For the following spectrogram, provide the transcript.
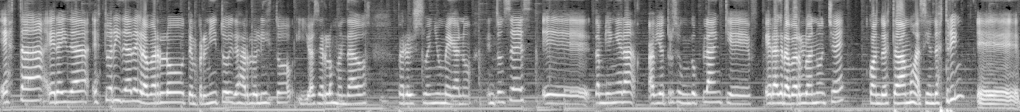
esta era idea, esto era idea de grabarlo tempranito y dejarlo listo y yo hacer los mandados, pero el sueño me ganó. Entonces eh, también era, había otro segundo plan que era grabarlo anoche cuando estábamos haciendo stream, eh,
